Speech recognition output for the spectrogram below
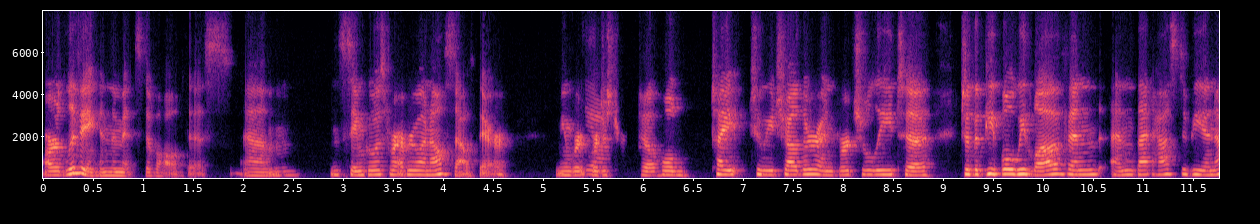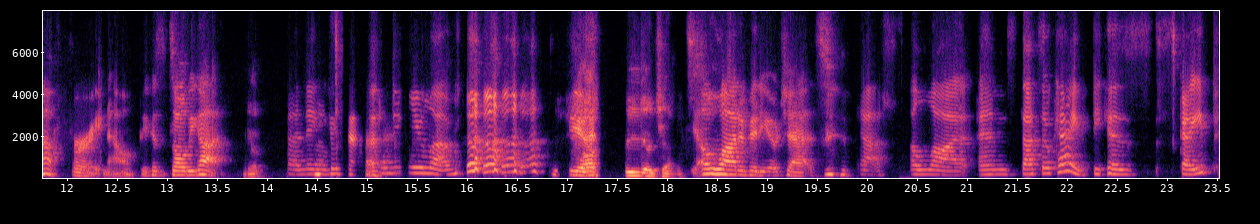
are living in the midst of all of this. Um, and same goes for everyone else out there. I mean, we're, yeah. we're just trying to hold tight to each other and virtually to to the people we love and and that has to be enough for right now because it's all we got yep sending, sending you love yeah video chats a lot of video chats yes a lot and that's okay because skype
